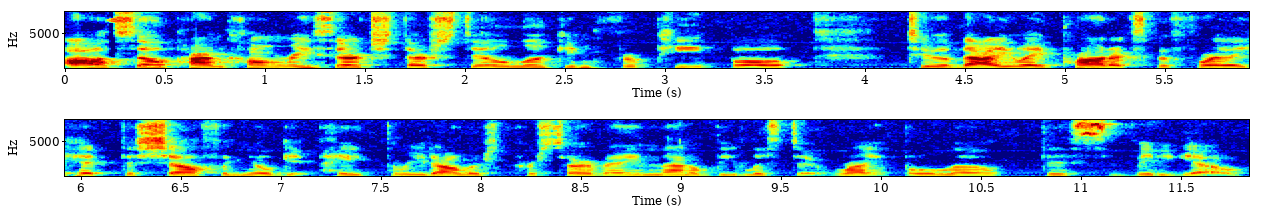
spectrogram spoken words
Also, Pinecone Research, they're still looking for people to evaluate products before they hit the shelf and you'll get paid $3 per survey and that'll be listed right below this video.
